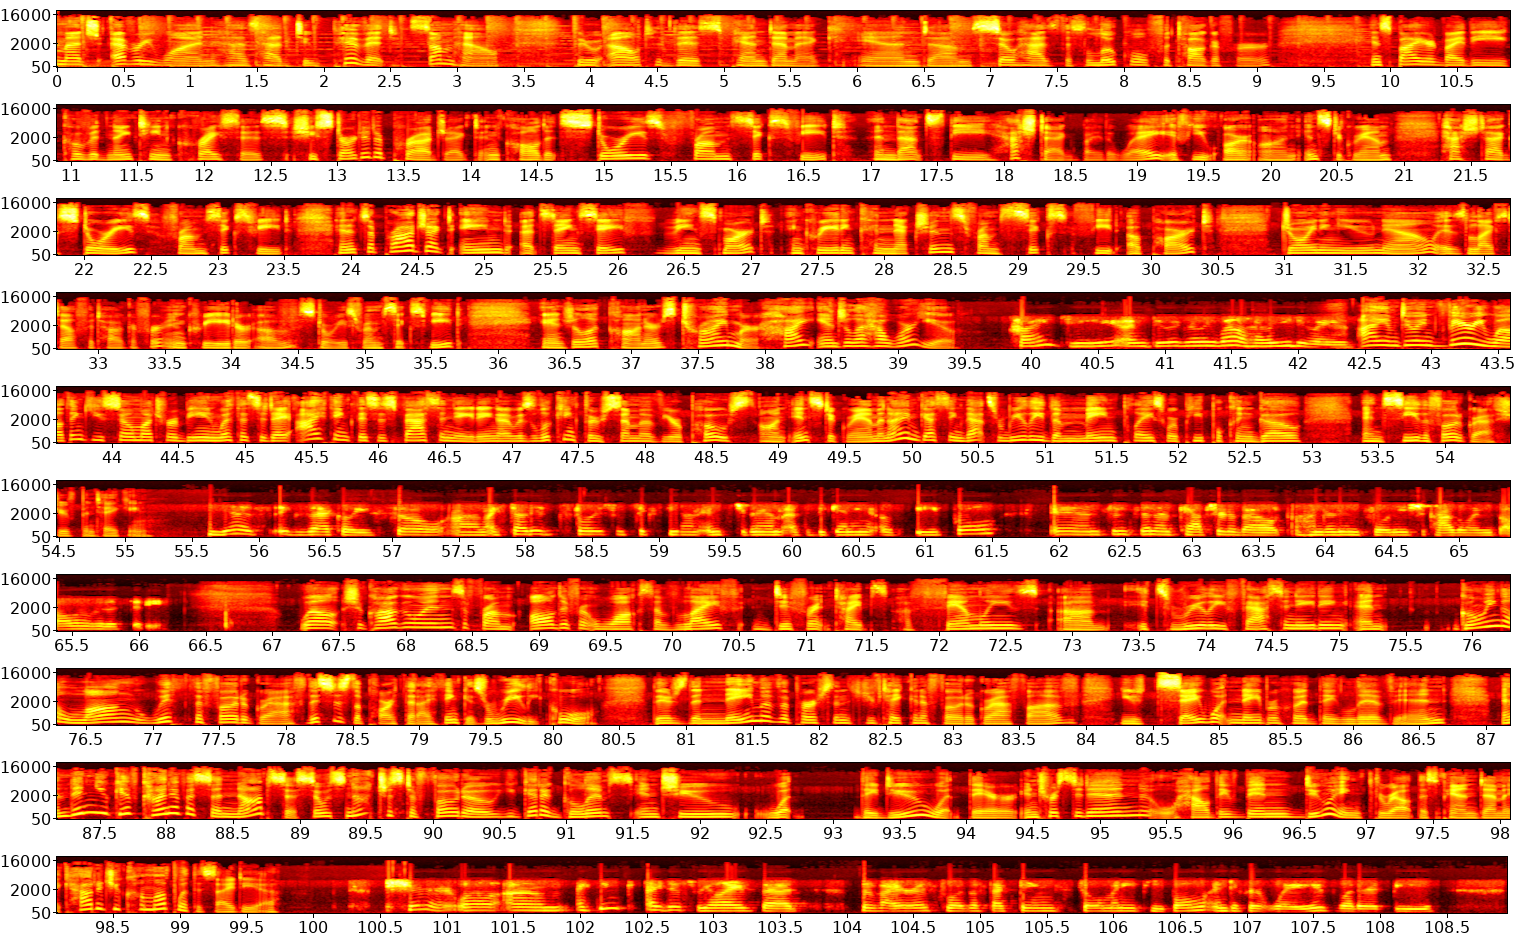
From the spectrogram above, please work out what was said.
much everyone has had to pivot somehow throughout this pandemic, and um, so has this local photographer. Inspired by the COVID 19 crisis, she started a project and called it Stories from Six Feet. And that's the hashtag, by the way, if you are on Instagram, hashtag stories from six feet. And it's a project aimed at staying safe, being smart, and creating connections from six feet apart. Joining you now is lifestyle photographer and creator of Stories from Six Feet, Angela Conners Treimer. Hi, Angela. How are you? Hi, Ji. I'm doing really well. How are you doing? I am doing very well. Thank you so much for being with us today. I think this is fascinating. I was looking through some of your posts on Instagram, and I am guessing that's really the main place where people can go and see the photographs you've been taking. Yes, exactly. So um, I started Stories from Six Feet on Instagram at the beginning of April, and since then I've captured about 140 Chicagoans all over the city. Well, Chicagoans from all different walks of life, different types of families. Um, it's really fascinating. And going along with the photograph, this is the part that I think is really cool. There's the name of the person that you've taken a photograph of. You say what neighborhood they live in, and then you give kind of a synopsis. So it's not just a photo, you get a glimpse into what they do, what they're interested in, how they've been doing throughout this pandemic. How did you come up with this idea? Sure. Well, um, I think I just realized that the virus was affecting so many people in different ways, whether it be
